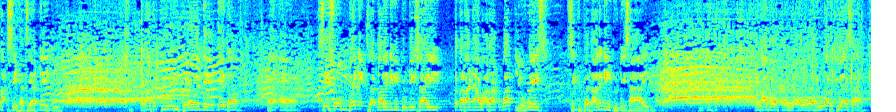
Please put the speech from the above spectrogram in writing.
tak sehat-sehatnya iki. Ora peduli bene, nggih to? Heeh. Sesuk embe nek jadwale ning Indonesia ketarane awak ra kuat ya wis sing dibatalin ning Indonesia. Ora apa-apa ya Allah, luar biasa.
